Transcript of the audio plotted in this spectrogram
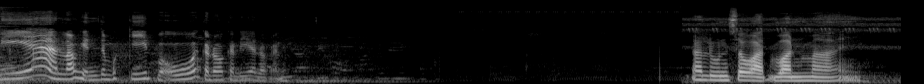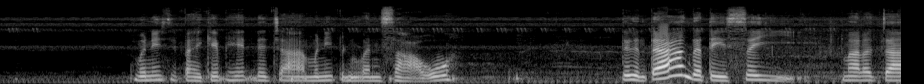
เนี่ยเราเห็นจะมากรีดบอกโอ้ยกระดอกกระเดียดอกอันนี้อรุณสวัสดิ์วันใหม่ มื้อนี้สิไปเก็บเฮ็ดเด้อจ้ามื้อนี้เป็นวันเสาร์ตื่นตั้งแต่ตีสี่มาและจ้า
